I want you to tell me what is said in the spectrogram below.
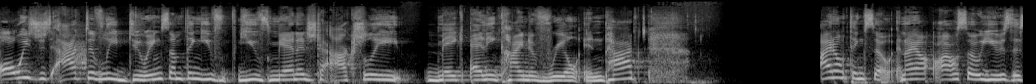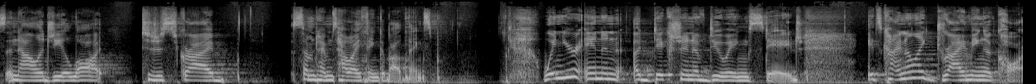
always just actively doing something you've you've managed to actually make any kind of real impact I don't think so and I also use this analogy a lot to describe sometimes how I think about things when you're in an addiction of doing stage it's kind of like driving a car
